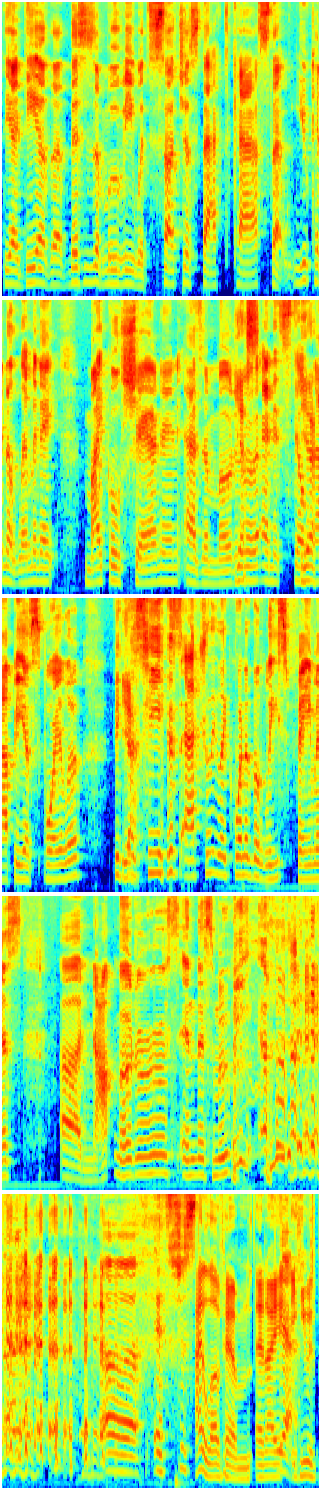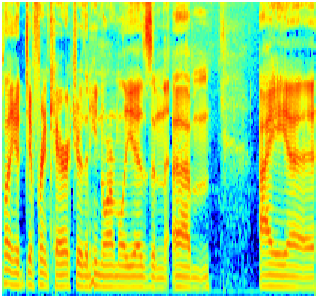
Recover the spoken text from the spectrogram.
the idea that this is a movie with such a stacked cast that you can eliminate Michael Shannon as a murderer Yes. and it still Yeah. not be a spoiler because he is actually like one of the least famous uh, not murderers in this movie. uh, it's just I love him, and I Yeah. he was playing a different character than he normally is, and um, I uh,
